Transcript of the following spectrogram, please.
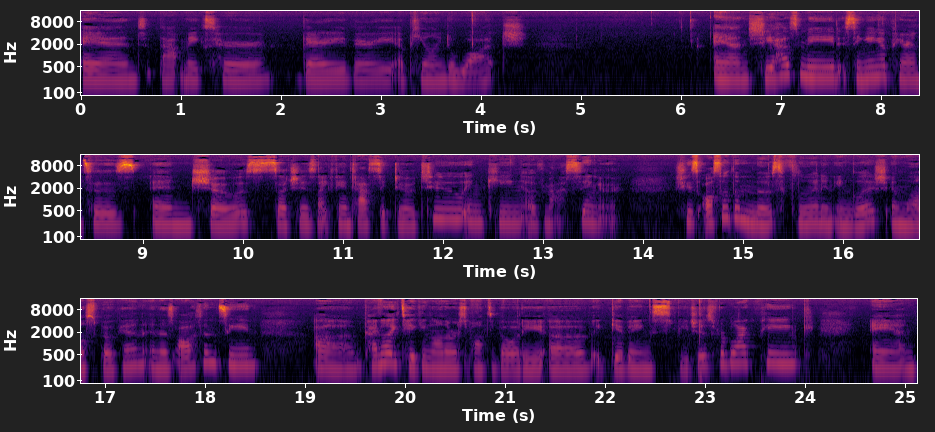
and that makes her very, very appealing to watch and she has made singing appearances in shows such as like Fantastic Duo 2 and King of Mask Singer. She's also the most fluent in English and well spoken and is often seen um, kind of like taking on the responsibility of giving speeches for Blackpink and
